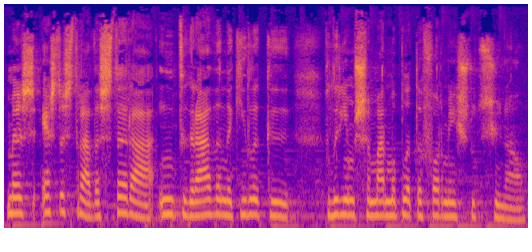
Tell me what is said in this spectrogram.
Mas esta estrada estará integrada naquilo que poderíamos chamar uma plataforma institucional.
